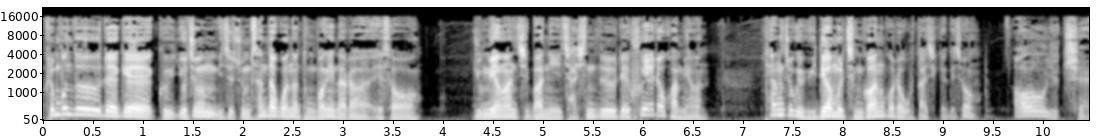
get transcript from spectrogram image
그런 분들에게 그 요즘 이제 좀 산다고 하는 동방의 나라에서 유명한 집안이 자신들의 후예라고 하면 태양족의 위대함을 증거하는 거라고 따지게 되죠. 어우 유치해.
